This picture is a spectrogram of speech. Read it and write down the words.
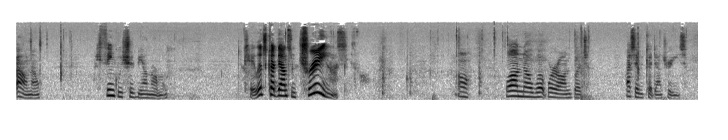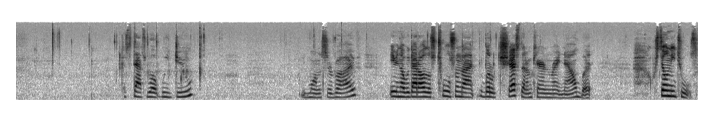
I don't know. I think we should be on normal. Okay, let's cut down some trees. Oh, well, I don't know what we're on, but I say we cut down trees. Because that's what we do. We want to survive. Even though we got all those tools from that little chest that I'm carrying right now, but we still need tools.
